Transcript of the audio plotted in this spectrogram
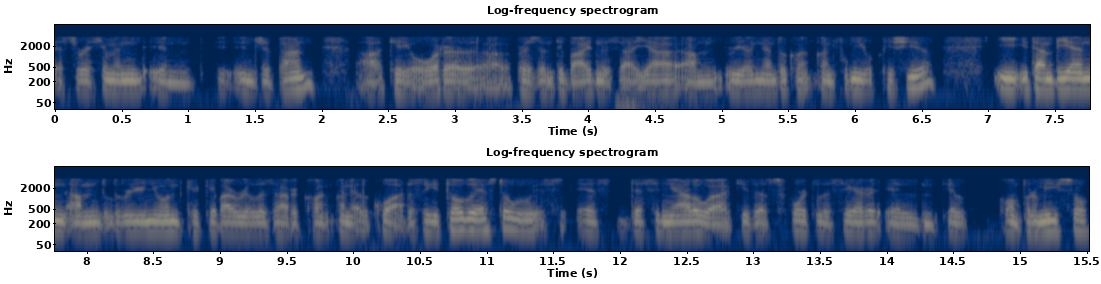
este régimen en, en Japón, que ahora el presidente Biden está allá reuniendo con, Fumio Kishida, y, también la reunión que, va a realizar con, el Quad. y todo esto es, es diseñado a quizás fortalecer el, el compromiso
